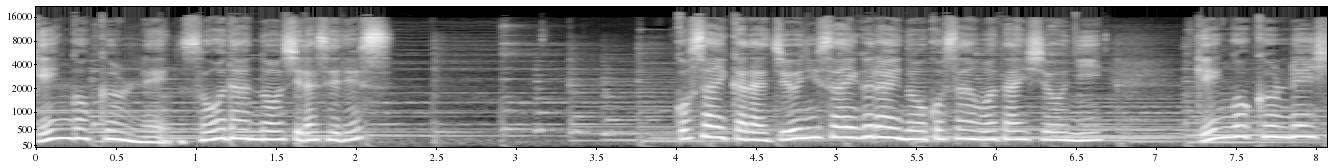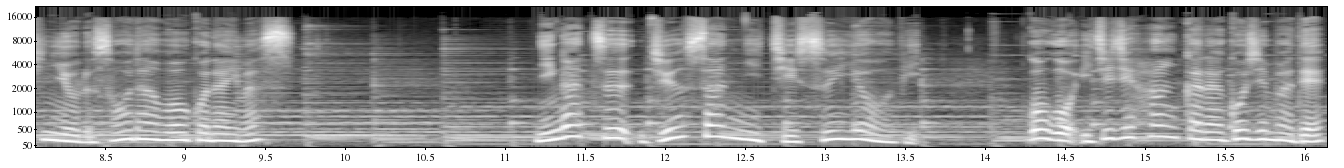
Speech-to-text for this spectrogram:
言語訓練相談のお知らせです。5歳から12歳ぐらいのお子さんを対象に言語訓練士による相談を行います。2月13日水曜日午後1時半から5時まで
